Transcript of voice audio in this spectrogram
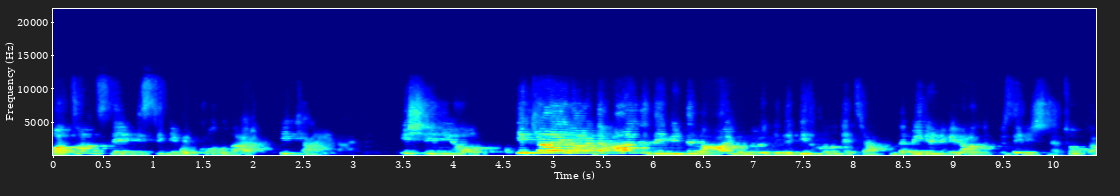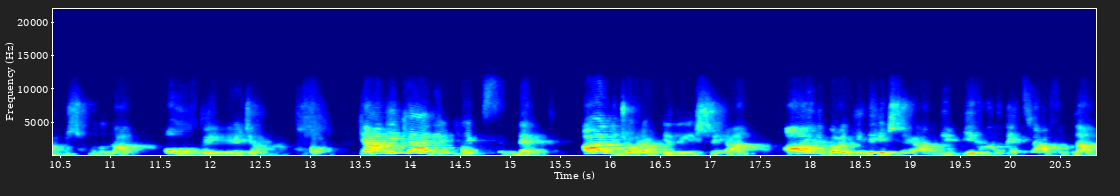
vatan sevgisi gibi konular hikayelerde işleniyor. Hikayelerde aynı devirde ve aynı bölgede bir hanım etrafında belirli bir anlık güzel işine toplanmış bulunan Oğuz beyleri canlandırıyor. Yani hikayelerin hepsinde aynı coğrafyada yaşayan, aynı bölgede yaşayan bir, bir hanım etrafında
